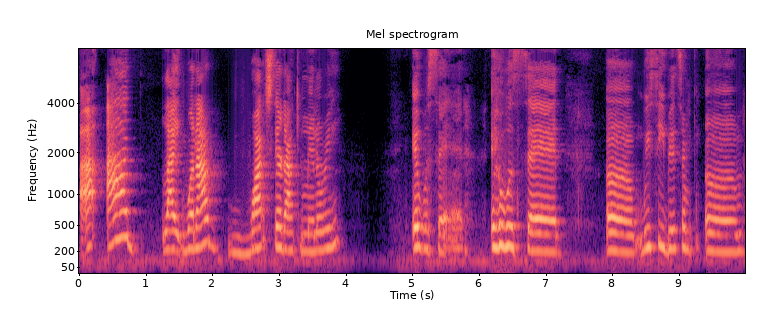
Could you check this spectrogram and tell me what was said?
I I like when I watched their documentary, it was sad. It was sad. Um, we see bits and um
